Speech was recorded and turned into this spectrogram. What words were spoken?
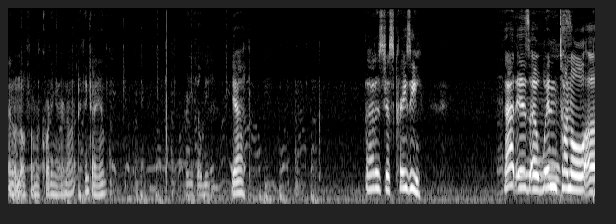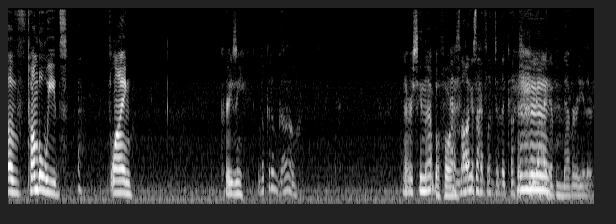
I don't know if I'm recording it or not. I think I am. Are you filming it? Yeah. That is just crazy. That is a wind tunnel of tumbleweeds flying. Crazy. Look at them go. Never seen that before. As long as I've lived in the country, I have never either.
